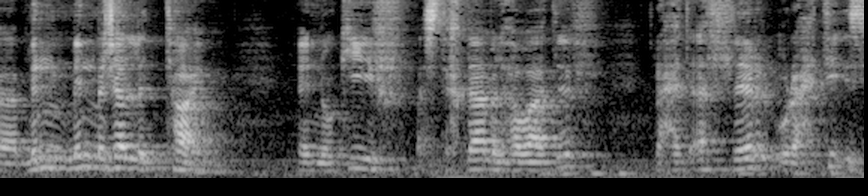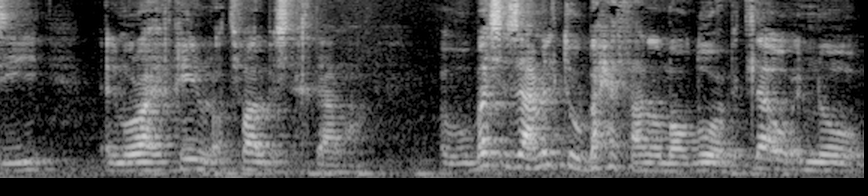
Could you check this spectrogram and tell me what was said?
من من مجلة تايم إنه كيف استخدام الهواتف رح تأثر ورح تأذي المراهقين والأطفال باستخدامها. وبس إذا عملتوا بحث عن الموضوع بتلاقوا إنه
